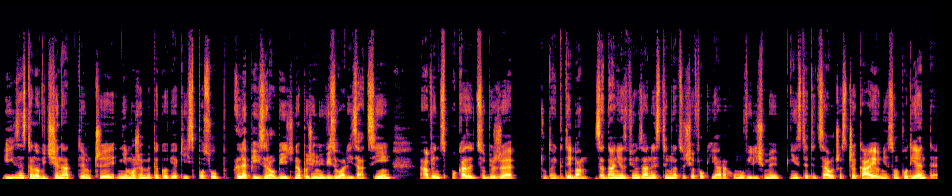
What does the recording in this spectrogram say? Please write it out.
i zastanowić się nad tym, czy nie możemy tego w jakiś sposób lepiej zrobić na poziomie wizualizacji, a więc pokazać sobie, że Tutaj gdybam. Zadania związane z tym, na co się w OKR-ach umówiliśmy, niestety cały czas czekają, nie są podjęte.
